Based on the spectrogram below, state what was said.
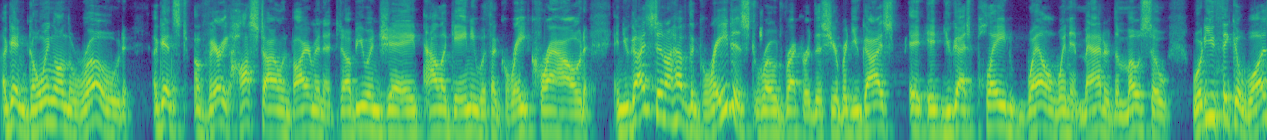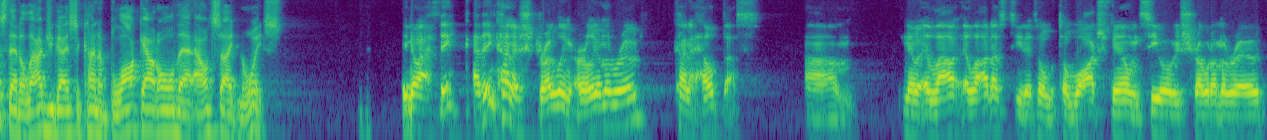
again, going on the road against a very hostile environment at W&J, Allegheny with a great crowd. And you guys did not have the greatest road record this year, but you guys, it, it, you guys played well when it mattered the most. So what do you think it was that allowed you guys to kind of block out all that outside noise? You know, I think I think kind of struggling early on the road kind of helped us. Um, you know, allowed allowed us to, you know, to to watch film and see where we struggled on the road,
